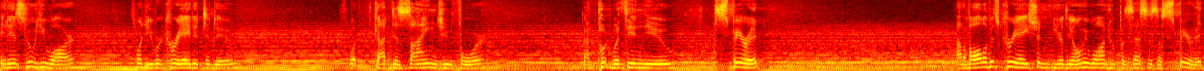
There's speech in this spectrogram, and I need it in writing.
it is who you are, it's what you were created to do, it's what God designed you for. God put within you a spirit. Out of all of His creation, you're the only one who possesses a spirit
